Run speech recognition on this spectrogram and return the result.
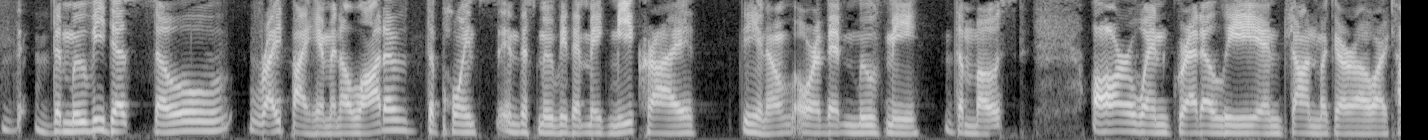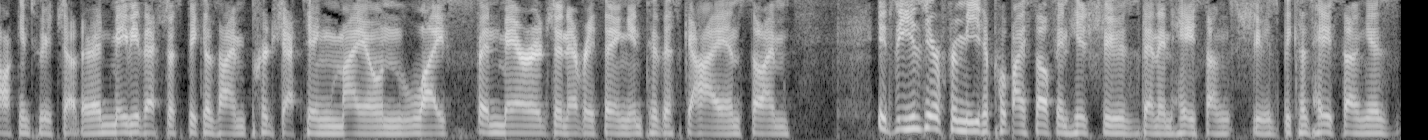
th- the movie does so right by him. And a lot of the points in this movie that make me cry, you know, or that move me the most are when Greta Lee and John Magaro are talking to each other. And maybe that's just because I'm projecting my own life and marriage and everything into this guy. And so I'm it's easier for me to put myself in his shoes than in Haesung's shoes because Haesung is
